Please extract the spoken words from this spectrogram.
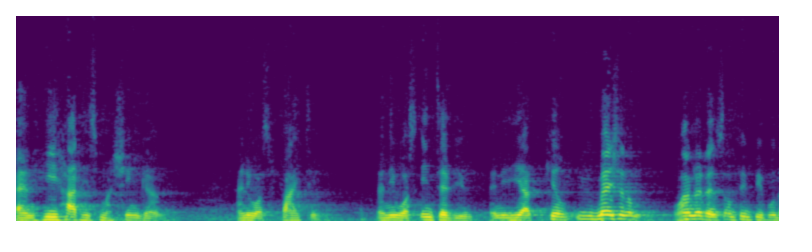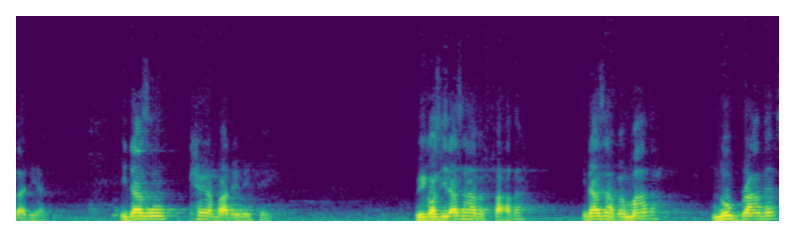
And he had his machine gun and he was fighting and he was interviewed and he had killed, you mentioned 100 and something people that he had. He doesn't care about anything because he doesn't have a father, he doesn't have a mother, no brothers,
